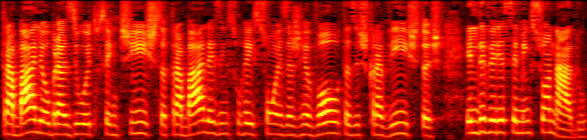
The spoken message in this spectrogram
trabalha o Brasil oitocentista, trabalha as insurreições, as revoltas escravistas, ele deveria ser mencionado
